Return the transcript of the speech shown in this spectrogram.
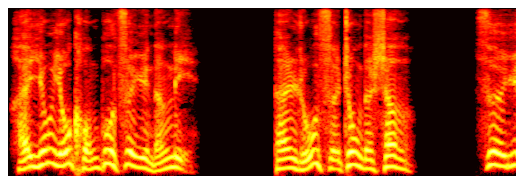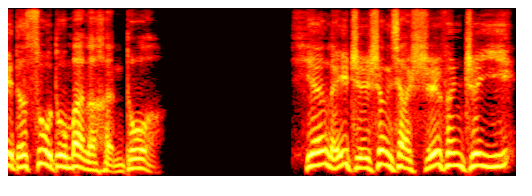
还拥有恐怖自愈能力，但如此重的伤。自愈的速度慢了很多，天雷只剩下十分之一，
